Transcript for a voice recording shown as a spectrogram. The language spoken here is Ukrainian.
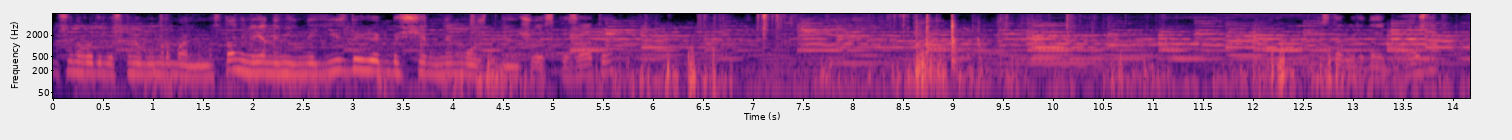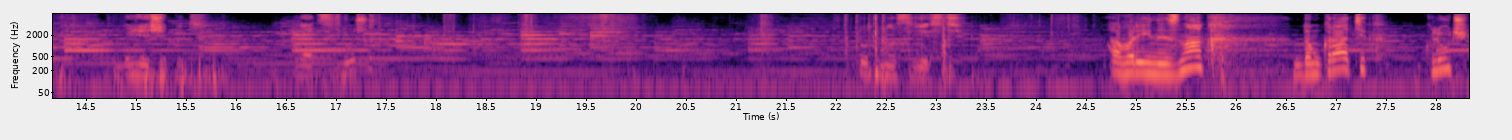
Машина вроді би стоїть в нормальному стані, але я на ній не їздив, якби ще не можу нічого сказати. Ось так виглядає багажник, бо є ще під ряд сидушок. Тут у нас є аварійний знак, домкратик, ключ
